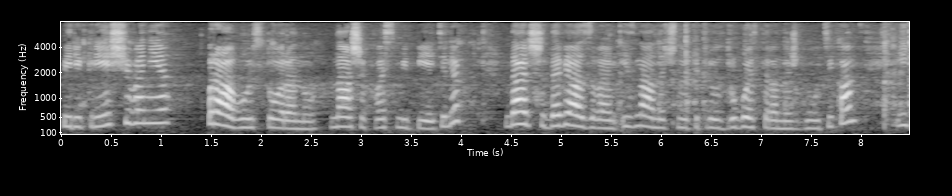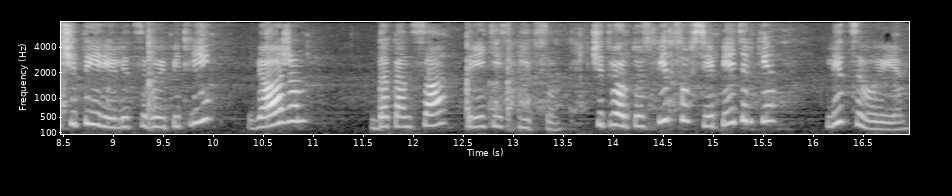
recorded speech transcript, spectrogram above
перекрещивание правую сторону наших 8 петелек Дальше довязываем изнаночную петлю с другой стороны жгутика. И 4 лицевые петли вяжем до конца третьей спицы. Четвертую спицу все петельки лицевые.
